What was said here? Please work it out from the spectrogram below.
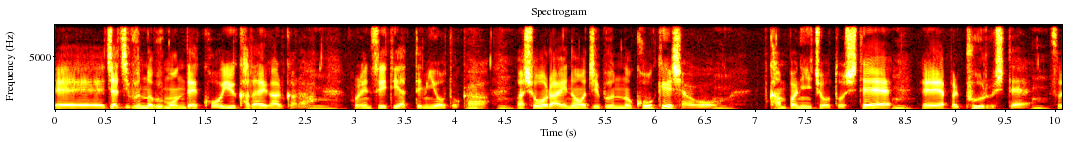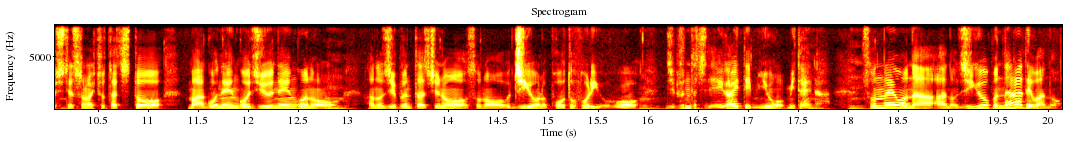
えー、じゃあ自分の部門でこういう課題があるから、これについてやってみようとか、まあ、将来の自分の後継者を、カンパニー長として、うん、えー、やっぱりプールして、うん、そしてその人たちと、まあ、5年後10年後の,、あの自分たちのその事業のポートフォリオを自分たちで描いてみようみたいな、そんなようなあの事業部ならではの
